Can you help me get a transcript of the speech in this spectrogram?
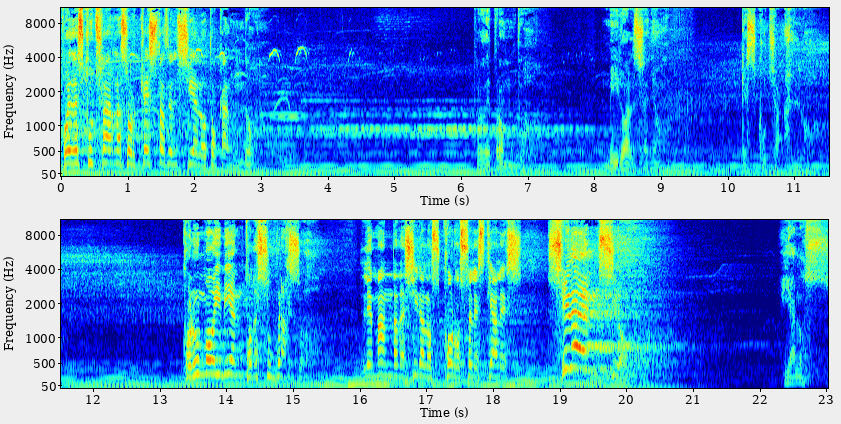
Puedo escuchar las orquestas del cielo tocando. Pero de pronto miro al Señor que escucha algo. Con un movimiento de su brazo le manda decir a los coros celestiales, silencio. Y a los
